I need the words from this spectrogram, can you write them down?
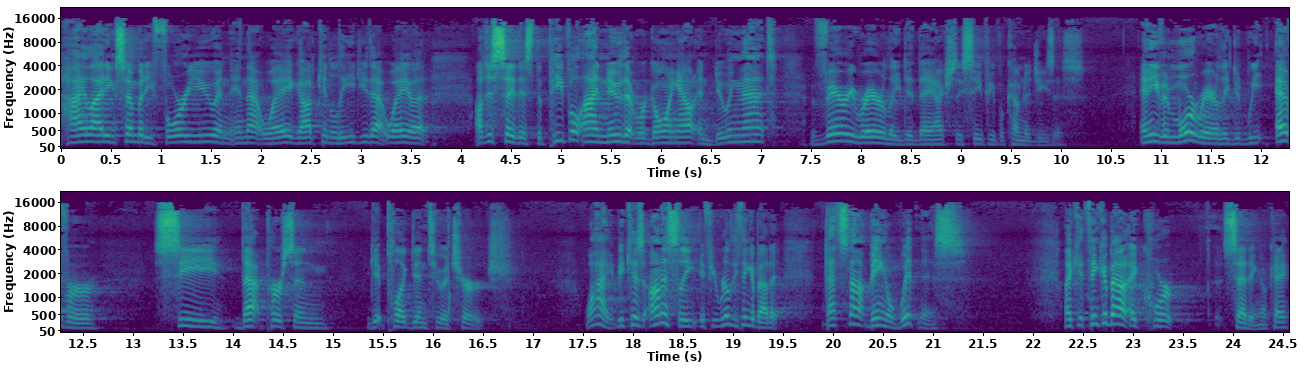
highlighting somebody for you in, in that way, God can lead you that way. But I'll just say this the people I knew that were going out and doing that, very rarely did they actually see people come to Jesus. And even more rarely did we ever see that person get plugged into a church. Why? Because honestly, if you really think about it, that's not being a witness. Like, think about a court setting, okay?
